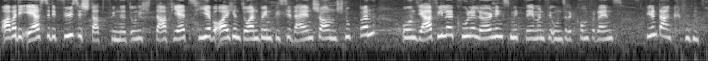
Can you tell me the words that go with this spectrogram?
aber die erste, die physisch stattfindet. Und ich darf jetzt hier bei euch in Dornbirn ein bisschen reinschauen und schnuppern und ja, viele coole Learnings mitnehmen für unsere Konferenz. Vielen Dank.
